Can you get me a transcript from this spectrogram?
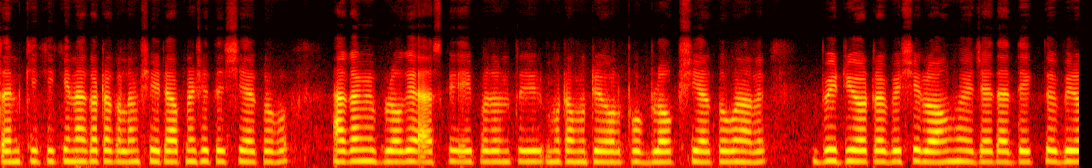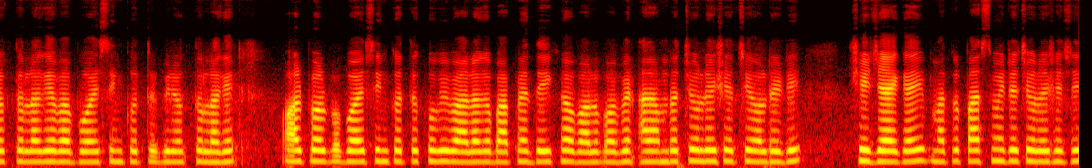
দেন কী কী কেনাকাটা করলাম সেটা আপনার সাথে শেয়ার করব। আগামী ব্লগে আজকে এই পর্যন্তই। মোটামুটি অল্প ব্লগ শেয়ার করব, নাহলে ভিডিওটা বেশি লং হয়ে যায়। তা দেখতেও বিরক্ত লাগে বা ভয়েসিং করতে বিরক্ত লাগে। অল্প অল্প ভয়েসিং করতে খুবই ভালো লাগে বা আপনার দেখেও ভালো পাবেন। আর আমরা চলে এসেছি অলরেডি সেই জায়গায় মাত্র পাঁচ মিনিটে চলে এসেছি।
